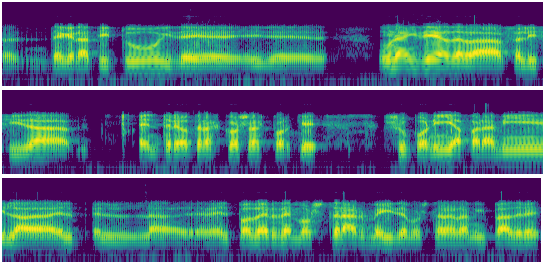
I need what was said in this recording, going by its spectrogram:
eh, de gratitud y de, y de una idea de la felicidad, entre otras cosas porque suponía para mí la- el, el- la- el poder demostrarme y demostrar a mi padre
